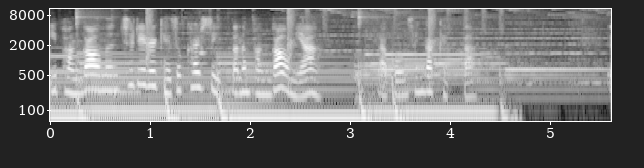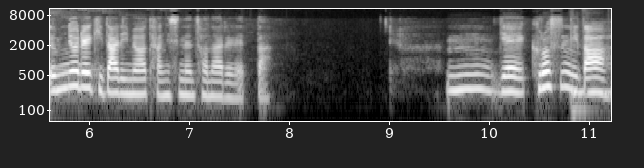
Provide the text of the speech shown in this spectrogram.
이 반가움은 추리를 계속할 수 있다는 반가움이야 라고 생각했다. 음료를 기다리며 당신은 전화를 했다. 음, 예, 그렇습니다.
